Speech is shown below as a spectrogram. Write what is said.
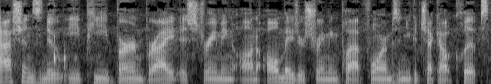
Passion's new EP, Burn Bright, is streaming on all major streaming platforms, and you can check out clips,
